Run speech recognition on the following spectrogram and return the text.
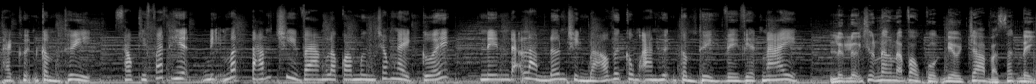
Thạch huyện Cẩm Thủy sau khi phát hiện bị mất 8 chỉ vàng là quà mừng trong ngày cưới nên đã làm đơn trình báo với công an huyện Cẩm Thủy về việc này. Lực lượng chức năng đã vào cuộc điều tra và xác định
